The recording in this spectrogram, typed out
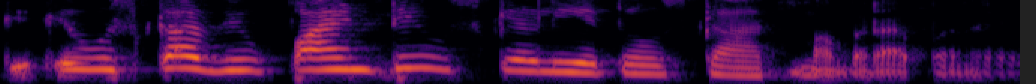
क्योंकि उसका व्यू पॉइंट है उसके लिए तो उसका आत्मा बराबर है।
